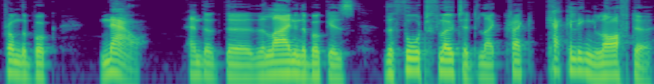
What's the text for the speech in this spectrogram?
from the book, now. And the, the, the line in the book is, the thought floated like crack, cackling laughter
